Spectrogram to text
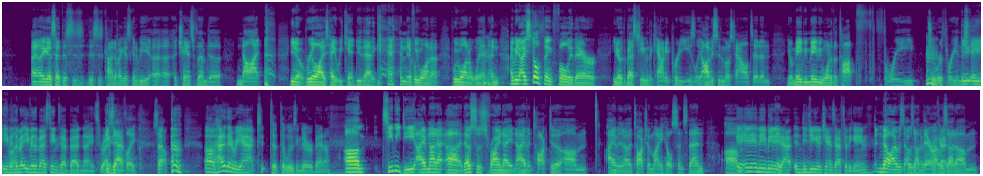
like I said, this is this is kind of I guess going to be a, a, a chance for them to not, you know, realize, hey, we can't do that again if we want to if we want to win. And I mean, I still think fully they're you know the best team in the county pretty easily. Obviously, the most talented, and you know maybe maybe one of the top three, two or three in the state. even but- the even the best teams have bad nights, right? exactly. So. Um, how did they react to, to losing to Urbana? Um, TBD. I have not. Uh, that was Friday night, and I haven't talked to. Um, I haven't uh, talked to Monty Hill since then. Um, In, in the immediate, a- and did you get a chance after the game? no, I was. I was not there. I okay. was at. Um,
